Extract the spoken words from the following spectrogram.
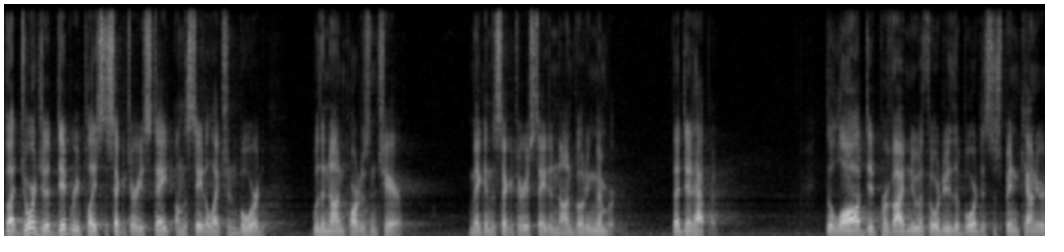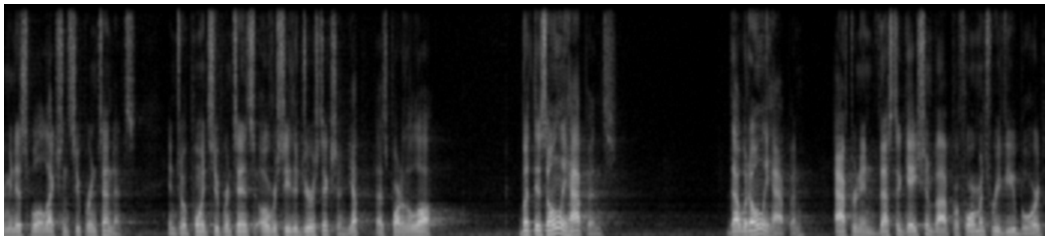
But Georgia did replace the Secretary of State on the state election board with a nonpartisan chair. making the Secretary of State a non voting member. That did happen. The law did provide new authority to the board to suspend county or municipal election superintendents and to appoint superintendents to oversee the jurisdiction. Yep, that's part of the law. But this only happens, that would only happen after an investigation by a performance review board,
